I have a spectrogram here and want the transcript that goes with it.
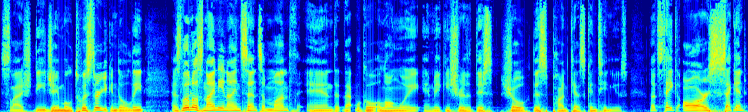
slash DJ Mo Twister. You can donate as little as 99 cents a month, and that will go a long way in making sure that this show, this podcast continues. Let's take our second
